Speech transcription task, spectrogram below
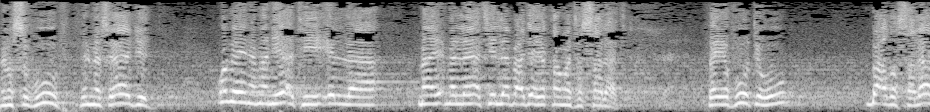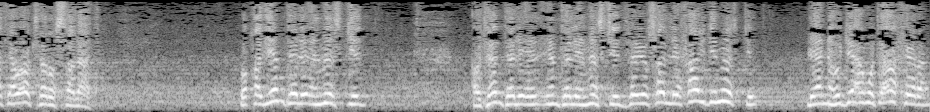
من الصفوف في المساجد وبين من يأتي إلا ما من لا يأتي إلا بعد إقامة الصلاة. فيفوته بعض الصلاة أو أكثر الصلاة. وقد يمتلئ المسجد أو تمتلئ يمتلئ المسجد فيصلي خارج المسجد لأنه جاء متأخرا.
